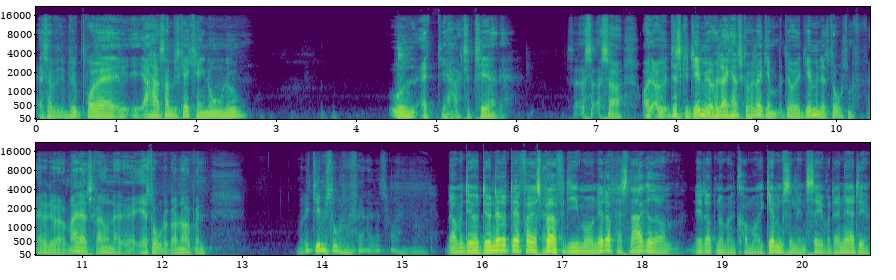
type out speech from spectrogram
Altså, vi prøver, jeg har sådan, vi skal ikke hænge nogen nu, uden at de har accepteret det. Så, så, så og, og, det skal Jimmy jo heller ikke, han skulle heller ikke, det var Jimmy, der stod som forfatter, det var mig, der havde skrevet, at altså, jeg stod der godt nok, men må det ikke Jimmy som forfatter? Det tror jeg ikke. Nå, men det er, jo, det er jo netop derfor, jeg spørger, ja. fordi I må jo netop have snakket om, netop når man kommer igennem sådan en sag, hvordan er det,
